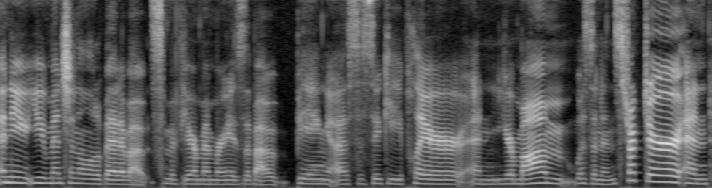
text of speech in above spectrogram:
and you, you mentioned a little bit about some of your memories about being a Suzuki player, and your mom was an instructor, and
